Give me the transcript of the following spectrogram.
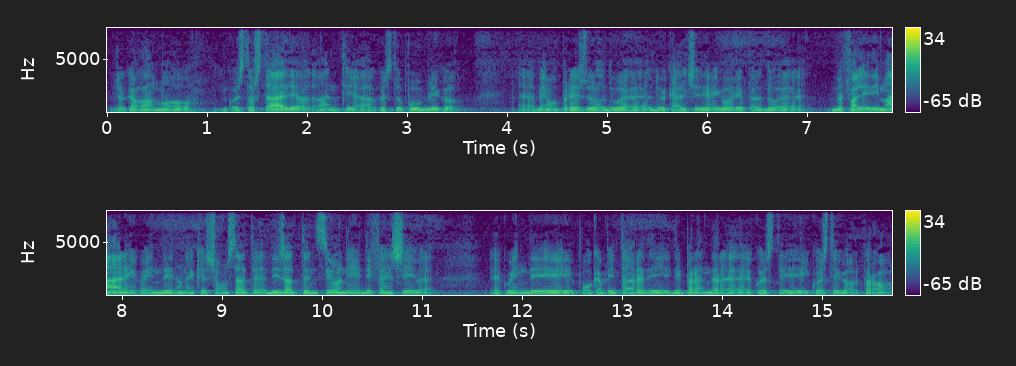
giocavamo in questo stadio davanti a questo pubblico, eh, abbiamo preso due, due calci di rigori per due, due falli di mani, quindi non è che sono state disattenzioni difensive. E quindi può capitare di, di prendere questi, questi gol, però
